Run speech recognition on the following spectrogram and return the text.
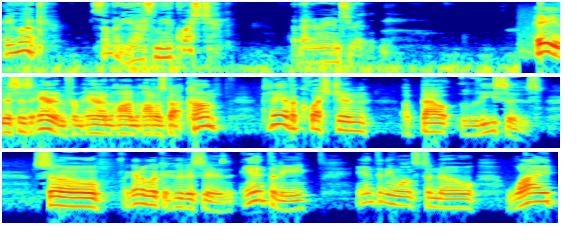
Hey, look, somebody asked me a question. I better answer it. Hey, this is Aaron from AaronOnAutos.com. Today I have a question about leases. So I got to look at who this is. Anthony. Anthony wants to know why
